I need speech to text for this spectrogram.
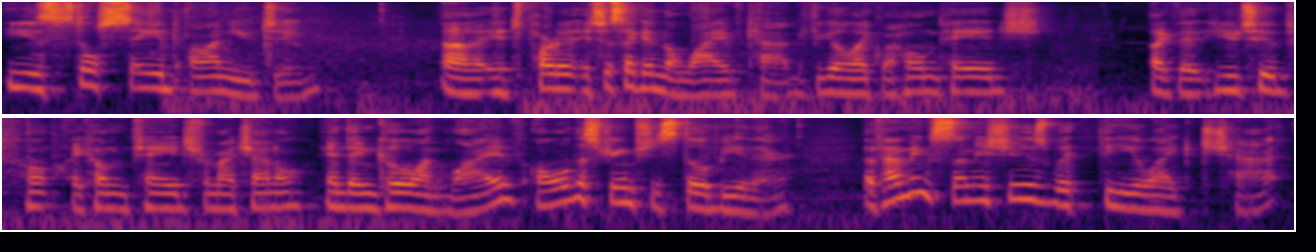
is still saved on YouTube. Uh, it's part of. It's just like in the live tab. If you go like my homepage, like the YouTube home, like homepage for my channel, and then go on live, all the streams should still be there. I'm having some issues with the like chat,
